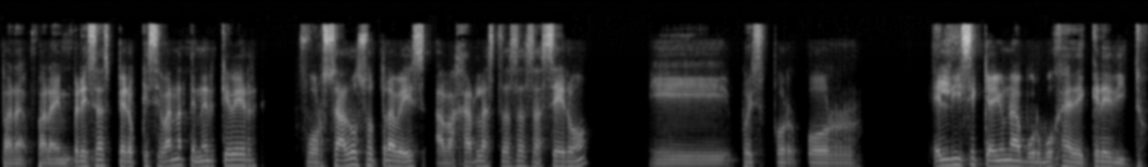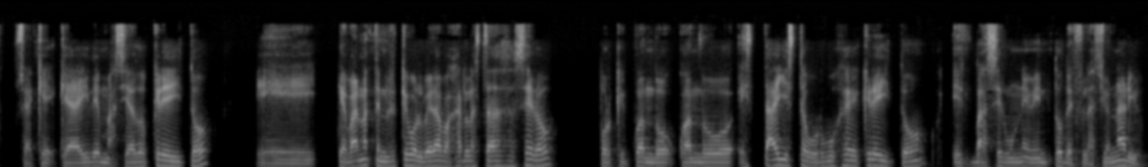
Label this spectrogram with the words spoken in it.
para, para empresas, pero que se van a tener que ver forzados otra vez a bajar las tasas a cero, eh, pues por, por, él dice que hay una burbuja de crédito, o sea, que, que hay demasiado crédito, eh, que van a tener que volver a bajar las tasas a cero, porque cuando, cuando estalle esta burbuja de crédito, va a ser un evento deflacionario.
